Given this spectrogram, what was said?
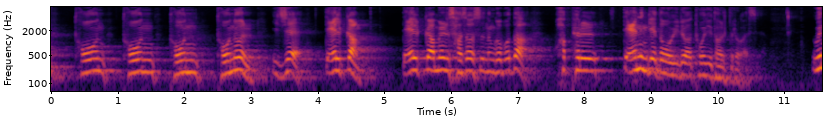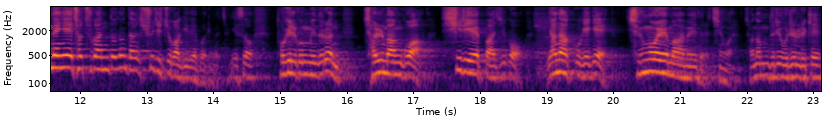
돈, 돈, 돈, 돈을 이제 뗄감, 뗄감을 사서 쓰는 것보다 화폐를 떼는 게 더 오히려 돈이 덜 들어갔어요. 은행에 저축한 돈은 다 휴지 조각이 돼버린 거죠. 그래서 독일 국민들은 절망과 시리에 빠지고 연합국에게 증오의 마음에 들어 증오. 저놈들이 우리를 이렇게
